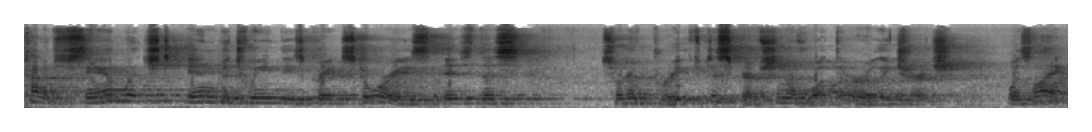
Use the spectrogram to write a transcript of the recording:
kind of sandwiched in between these great stories is this sort of brief description of what the early church was like.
